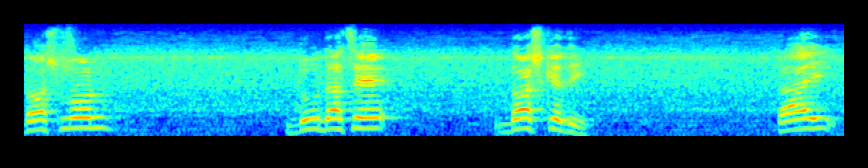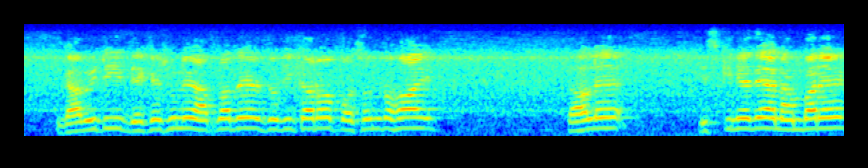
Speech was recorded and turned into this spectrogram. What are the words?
দশ মন। দুধ আছে দশ কেজি। তাই গাভীটি দেখে শুনে আপনাদের যদি কারও পছন্দ হয়, তাহলে স্ক্রিনে দেওয়া নাম্বারে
